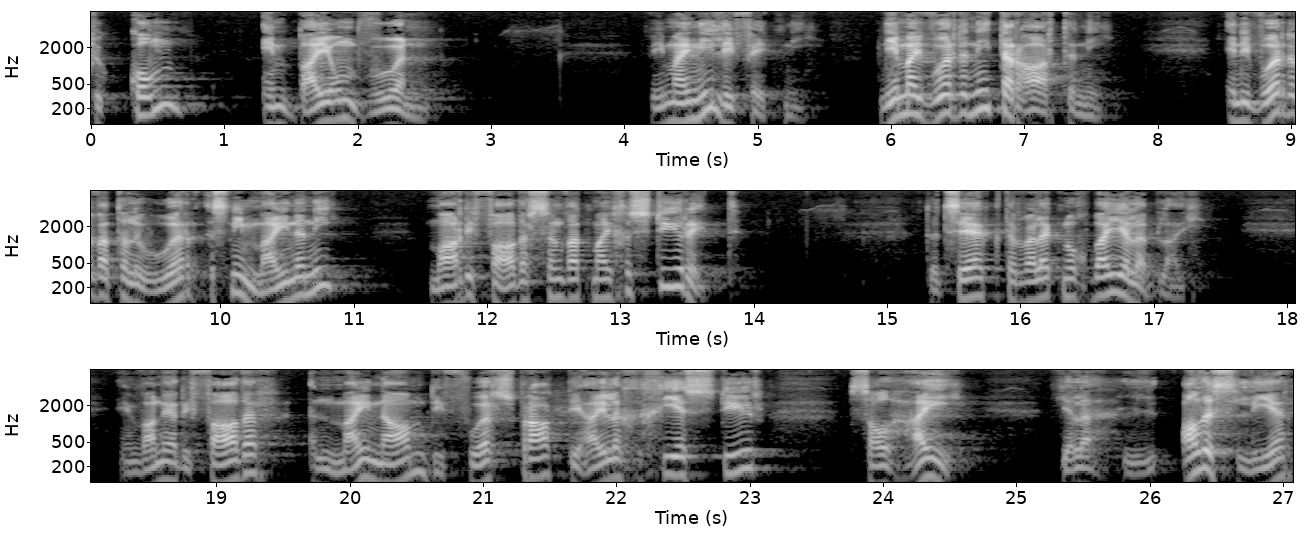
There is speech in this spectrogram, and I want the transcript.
toe kom en by hom woon. Wie my nie liefhet nie, neem my woorde nie ter harte nie. En die woorde wat hulle hoor, is nie myne nie, maar die Vader se wat my gestuur het. Dit sê ek terwyl ek nog by julle bly. En wanneer die Vader in my naam die voorspraak, die Heilige Gees stuur, sal hy julle alles leer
